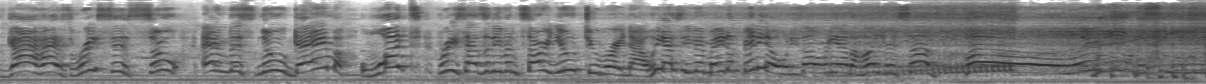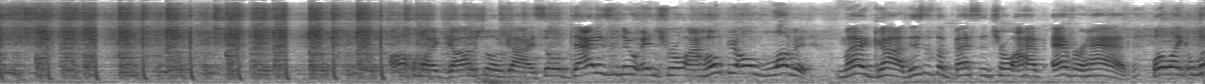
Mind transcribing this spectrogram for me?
this guy has Reese's suit in this new game? What? Reese hasn't even started YouTube right now. He hasn't even made a video and he's already at 100 subs. Holy! Oh my gosh, little guys. So that is the new intro. I hope you all love it. My god, this is the best intro I have ever had. But like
